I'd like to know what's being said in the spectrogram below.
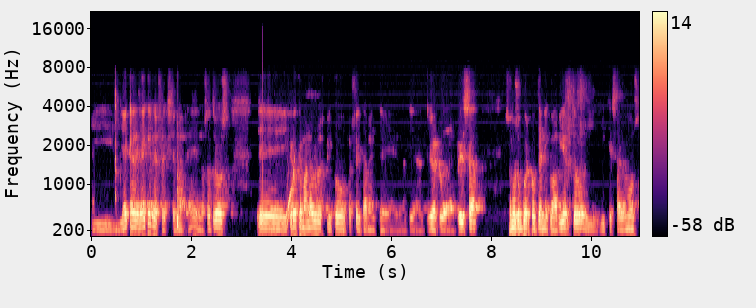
y, hay, que, hay que reflexionar. ¿eh? Nosotros, eh, creo que Manolo lo explicó perfectamente en la anterior rueda de prensa, somos un cuerpo técnico abierto y, que sabemos,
